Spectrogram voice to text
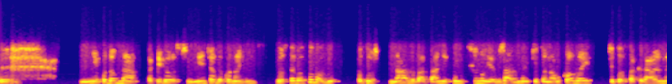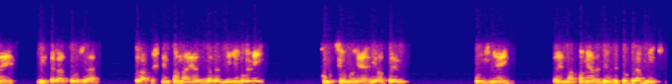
y, niepodobna takiego rozstrzygnięcia dokonać z prostego powodu. Otóż nazwa ta nie funkcjonuje w żadnej, czy to naukowej, czy to sakralnej literaturze, która poświęcona jest zagadnieniom religii. Funkcjonuje i o tym później, natomiast w języku prawniczym.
